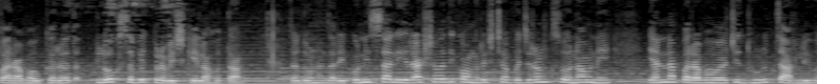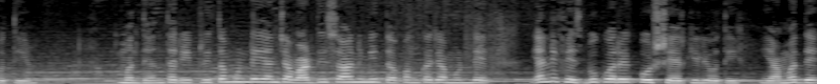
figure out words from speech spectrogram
पराभव करत लोकसभेत प्रवेश केला होता. तर दोन हजार एकोणीस साली राष्ट्रवादी काँग्रेसच्या बजरंग सोनावणे यांना पराभवाची धूळ चारली होती. मध्यंतरी प्रीतम मुंडे यांच्या वाढदिवसानिमित्त पंकजा मुंडे यांनी फेसबुकवर एक पोस्ट शेअर केली होती. यामध्ये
